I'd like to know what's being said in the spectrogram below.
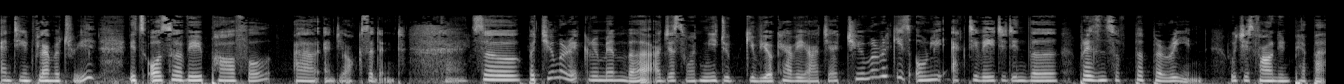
anti-inflammatory, it's also a very powerful uh, antioxidant. Okay. So, but turmeric, remember, I just want need to give you a caveat here. Turmeric is only activated in the presence of piperine, which is found in pepper.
